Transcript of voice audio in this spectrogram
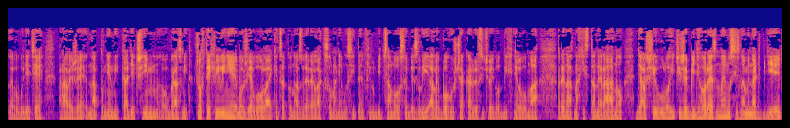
lebo budete práve že naplnení kadečím obrazmi, čo v tej chvíli nie je Božia vôľa, aj keď sa to nazve relaxom a nemusí ten film byť samo o sebe zlý, ale Boh už čaká, že si človek oddychne, lebo má pre nás nachystané ráno ďalšie úlohy. Čiže byť hore nemusí znamenať bdieť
